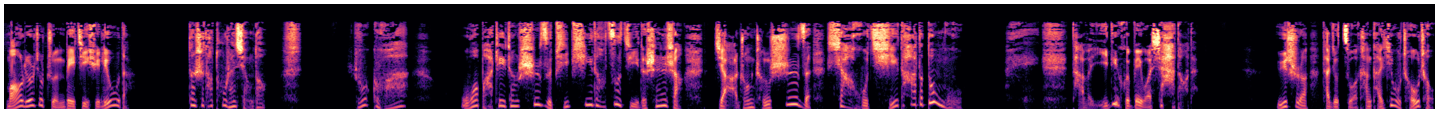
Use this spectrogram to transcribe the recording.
毛驴就准备继续溜达。但是他突然想到，如果我把这张狮子皮披到自己的身上，假装成狮子吓唬其他的动物，他们一定会被我吓到的。于是啊，他就左看看右瞅瞅，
